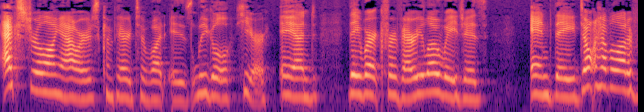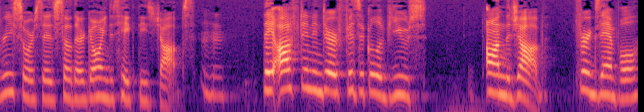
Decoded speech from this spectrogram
extra long hours compared to what is legal here. And they work for very low wages, and they don't have a lot of resources, so they're going to take these jobs. Mhm. They often endure physical abuse on the job. For example,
